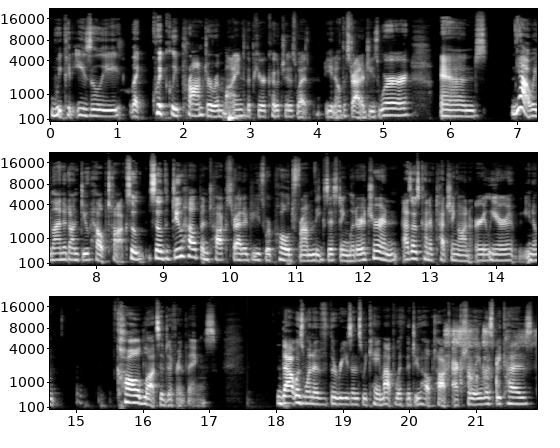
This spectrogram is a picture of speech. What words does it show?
we could easily like quickly prompt or remind the peer coaches what you know the strategies were. And yeah we landed on do help talk. So so the do help and talk strategies were pulled from the existing literature. And as i was kind of touching on earlier you know called lots of different things. That was one of the reasons we came up with the do help talk actually was because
